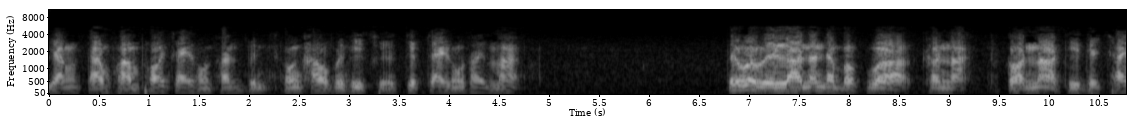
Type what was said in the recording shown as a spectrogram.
อย่างตามความพอใจของท่านเป็นของเขาเป็นที่เชื่อเจ็บใจของไทยมาก แต่ว่าเวลานั้นท่านบอกว่าขณะก่อนหน้าที่เด็กชาย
